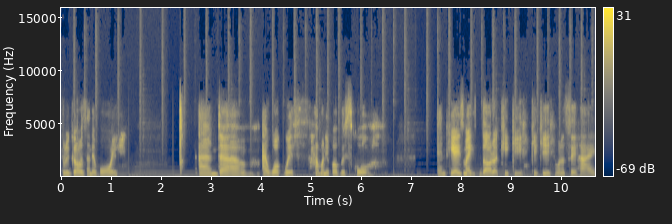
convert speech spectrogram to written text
three girls and a boy. And um, I work with Harmony Public School. And here is my daughter, Kiki. Kiki, want to say hi?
